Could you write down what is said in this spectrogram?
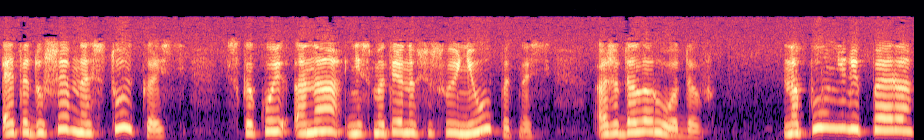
эта душевная стойкость с какой она, несмотря на всю свою неопытность, ожидала родов, наполнили Пера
